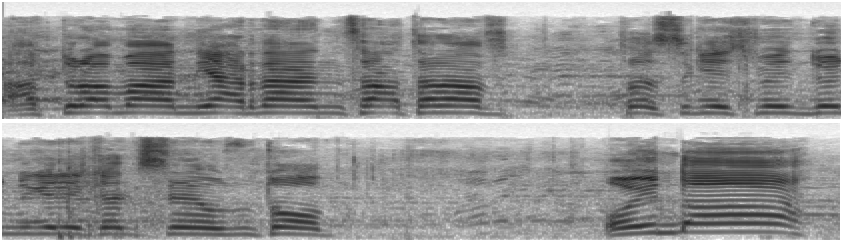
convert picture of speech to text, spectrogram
Abdurrahman yerden sağ taraf pası geçmedi döndü geri kalecisine uzun top. Oyunda.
